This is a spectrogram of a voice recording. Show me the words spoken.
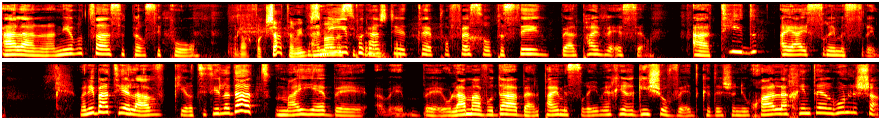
אהלן, אני רוצה לספר סיפור. בבקשה, תמיד נשמע על אני. פגשתי את אה, פרופסור פסיג ב-2010. העתיד היה 2020. ואני באתי אליו כי רציתי לדעת מה יהיה ב- בעולם העבודה ב-2020, איך ירגיש עובד, כדי שאני אוכל להכין את הארגון לשם.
